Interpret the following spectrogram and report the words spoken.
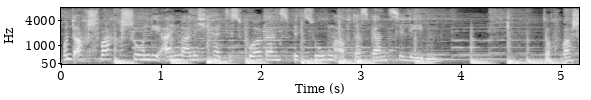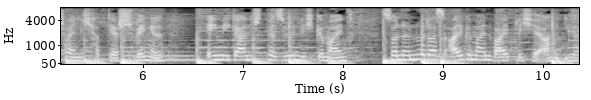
und auch schwach schon die Einmaligkeit des Vorgangs bezogen auf das ganze Leben. Doch wahrscheinlich hat der Schwengel Amy gar nicht persönlich gemeint, sondern nur das allgemein Weibliche an ihr.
